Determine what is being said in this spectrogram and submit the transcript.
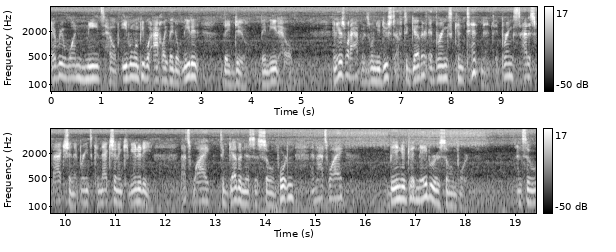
everyone needs help. Even when people act like they don't need it, they do. They need help. And here's what happens when you do stuff together it brings contentment, it brings satisfaction, it brings connection and community. That's why togetherness is so important, and that's why being a good neighbor is so important. And so,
